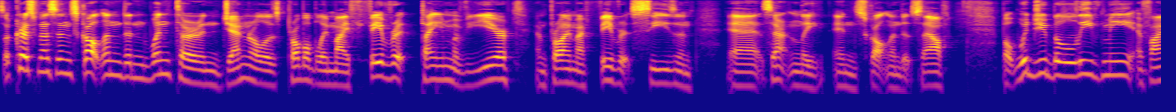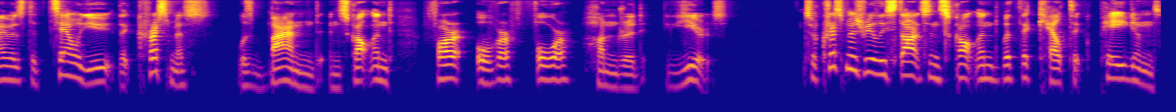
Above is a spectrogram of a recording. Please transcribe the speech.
So, Christmas in Scotland and winter in general is probably my favourite time of year and probably my favourite season, uh, certainly in Scotland itself. But would you believe me if I was to tell you that Christmas was banned in Scotland for over 400 years? So, Christmas really starts in Scotland with the Celtic pagans.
